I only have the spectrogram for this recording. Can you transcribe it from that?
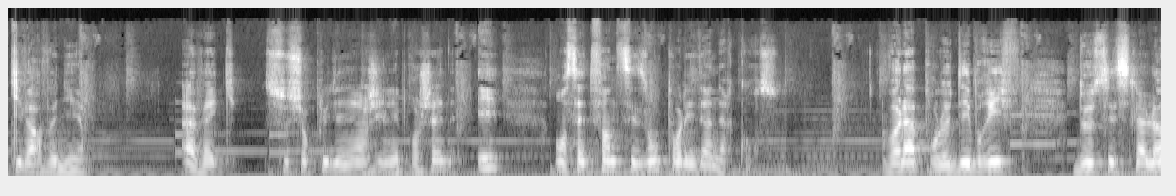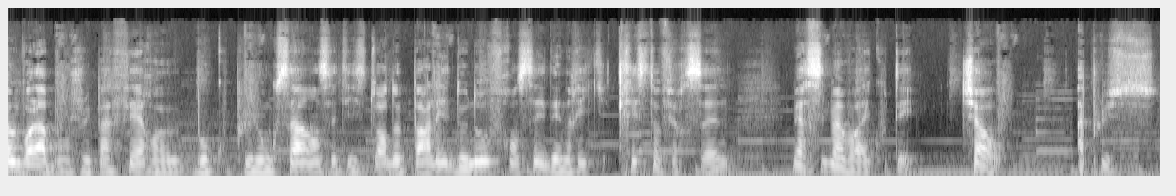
qu'il va revenir avec ce surplus d'énergie l'année prochaine et en cette fin de saison pour les dernières courses. Voilà pour le débrief de ces slaloms. Voilà, bon, je vais pas faire euh, beaucoup plus long que ça. Hein. C'était histoire de parler de nos Français d'Henrik Christophersen. Merci de m'avoir écouté. Ciao, à plus.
